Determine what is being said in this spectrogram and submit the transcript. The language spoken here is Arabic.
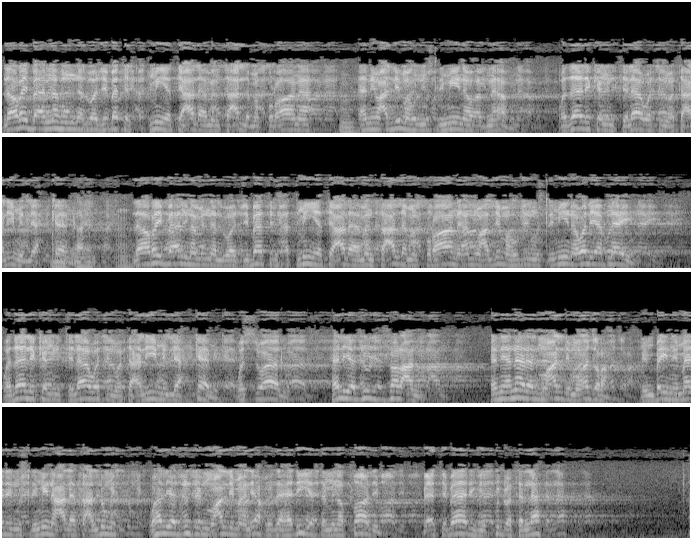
لا ريب أنه من الواجبات الحتمية على من تعلم القرآن أن يعلمه المسلمين وابنائهم وذلك من تلاوة وتعليم لأحكامه لا ريب أن من الواجبات الحتمية على من تعلم القرآن أن يعلمه للمسلمين ولأبنائهم وذلك من تلاوة وتعليم لأحكامه. والسؤال هل يجوز شرعا أن ينال المعلم أجره من بين مال المسلمين على تعلمه وهل يجوز للمعلم أن يأخذ هدية من الطالب باعتباره قدوة له؟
